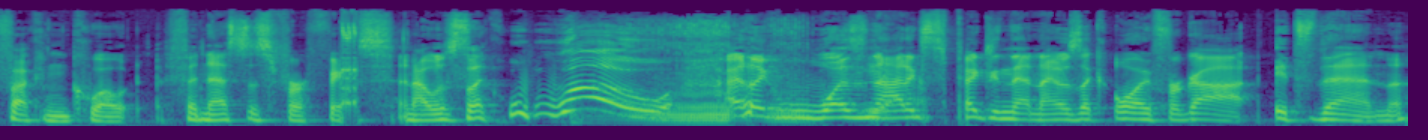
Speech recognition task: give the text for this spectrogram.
fucking quote, finesse is for face. And I was like, whoa! I like was not expecting that. And I was like, oh, I forgot. It's then.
